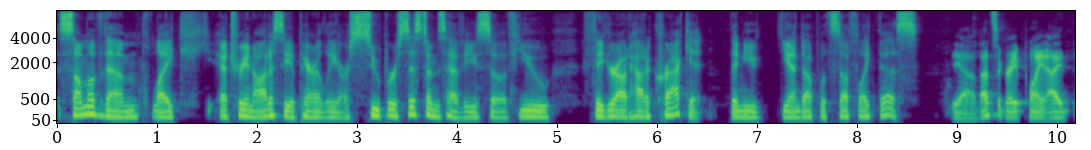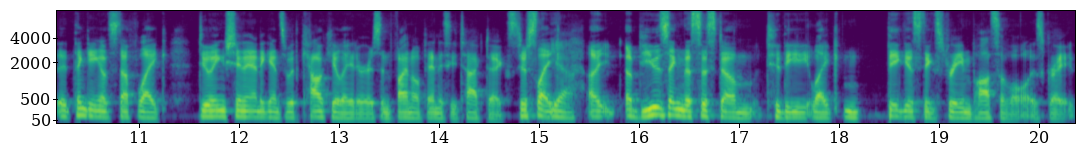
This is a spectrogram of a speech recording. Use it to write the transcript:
some of them, like Etrian Odyssey, apparently are super systems heavy. So if you figure out how to crack it, then you, you end up with stuff like this. Yeah, that's a great point. I uh, thinking of stuff like doing shenanigans with calculators in Final Fantasy Tactics, just like Yeah. uh, abusing the system to the like m- biggest extreme possible is great.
